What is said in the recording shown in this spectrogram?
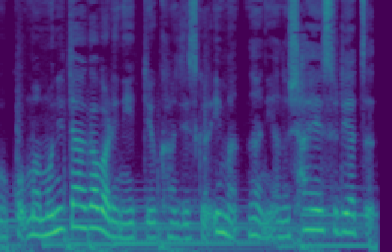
をこう、まあ、モニター代わりにっていう感じですけど今何？あの遮影するやつ。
